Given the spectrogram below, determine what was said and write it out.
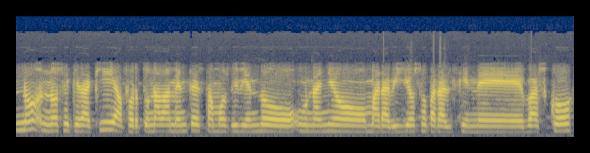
No, no se queda aquí. Afortunadamente estamos viviendo un año maravilloso para el cine vasco.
